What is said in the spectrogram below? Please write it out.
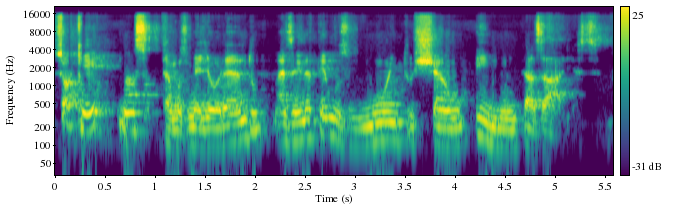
Só que nós estamos melhorando, mas ainda temos muito chão em muitas áreas.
